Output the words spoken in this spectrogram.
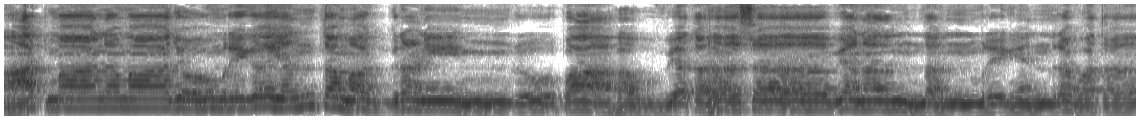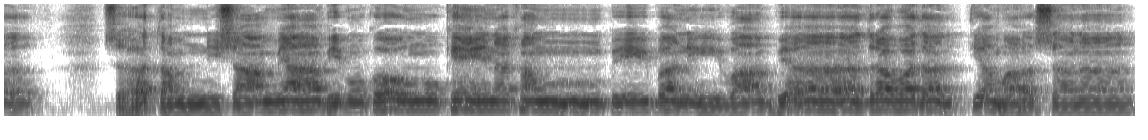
आत्मानमाजो मृगयन्तमग्रणीं रूपाहव्यतः स व्यनन्दन् मृगेन्द्रवत्। स तं निशाम्याभिमुखो मुखेन खं पिबनिवाभ्यद्रवदत्यमर्शन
